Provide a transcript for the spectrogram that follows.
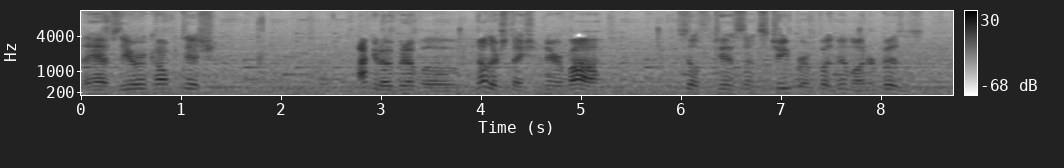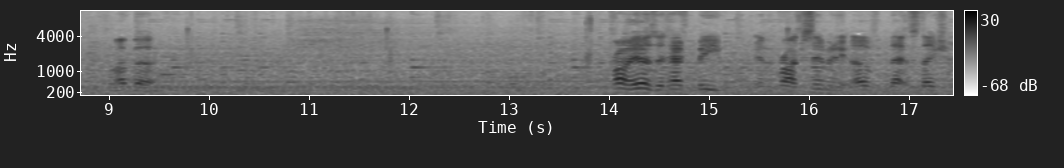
They have zero competition. I could open up a, another station nearby, sell for 10 cents cheaper, and put them under business. I bet. Problem is, it'd have to be in the proximity of that station.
